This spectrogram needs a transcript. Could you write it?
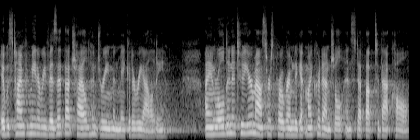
It was time for me to revisit that childhood dream and make it a reality. I enrolled in a two year master's program to get my credential and step up to that call.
